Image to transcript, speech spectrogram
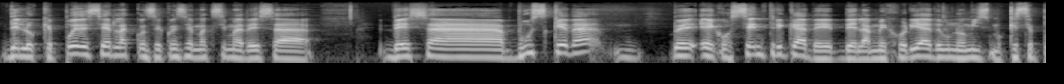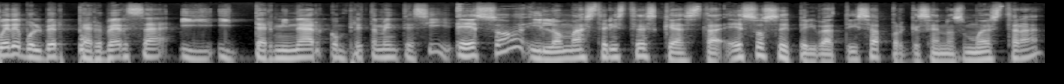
de lo que puede ser la consecuencia máxima de esa, de esa búsqueda egocéntrica de, la mejoría de uno mismo, que se puede volver perversa y, y, terminar completamente así. Eso, y lo más triste es que hasta eso se privatiza porque se nos muestra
